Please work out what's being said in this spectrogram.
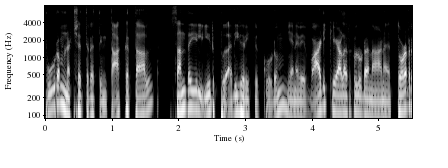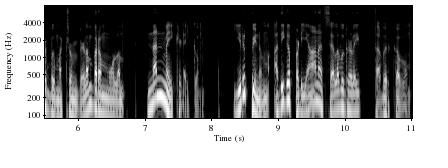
பூரம் நட்சத்திரத்தின் தாக்கத்தால் சந்தையில் ஈர்ப்பு அதிகரிக்கக்கூடும். எனவே வாடிக்கையாளர்களுடனான தொடர்பு மற்றும் விளம்பரம் மூலம் நன்மை கிடைக்கும். இருப்பினும் அதிகப்படியான செலவுகளை தவிர்க்கவும்.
